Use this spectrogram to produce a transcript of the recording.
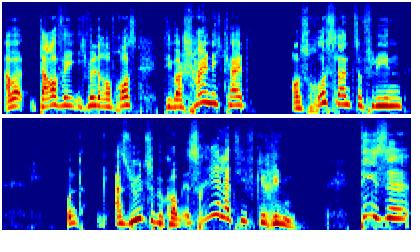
Aber darauf, ich will darauf raus, die Wahrscheinlichkeit, aus Russland zu fliehen und Asyl zu bekommen, ist relativ gering. Diese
